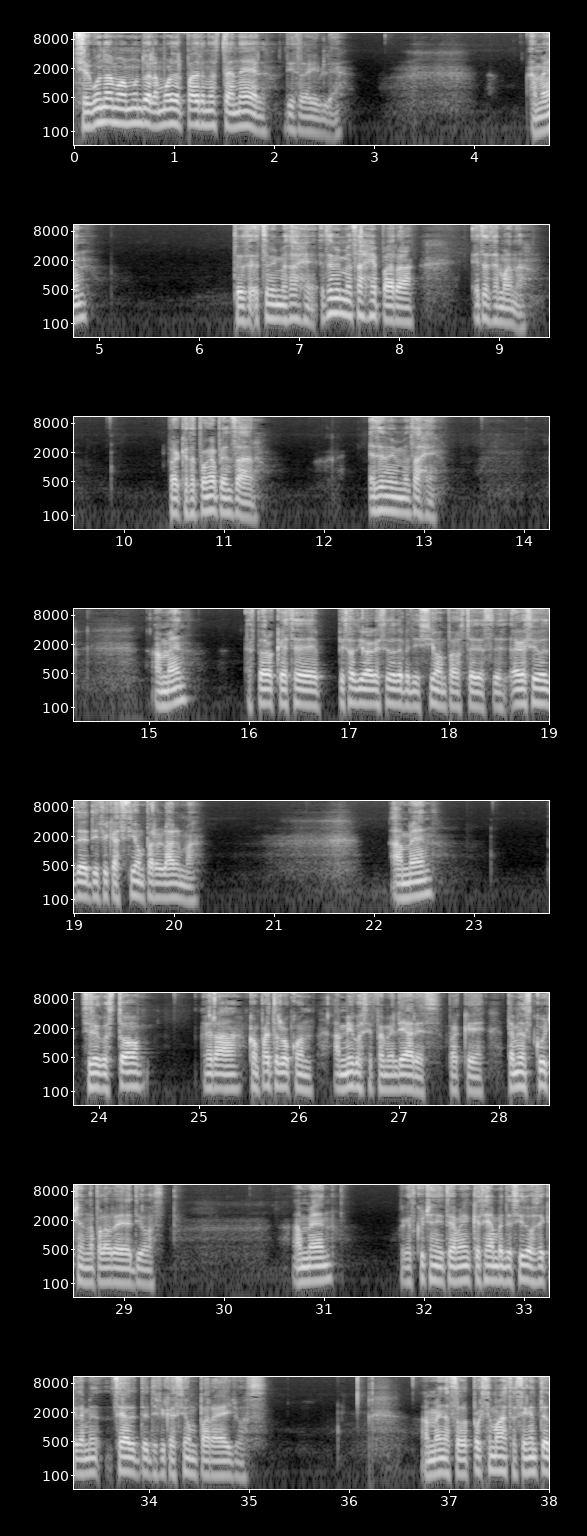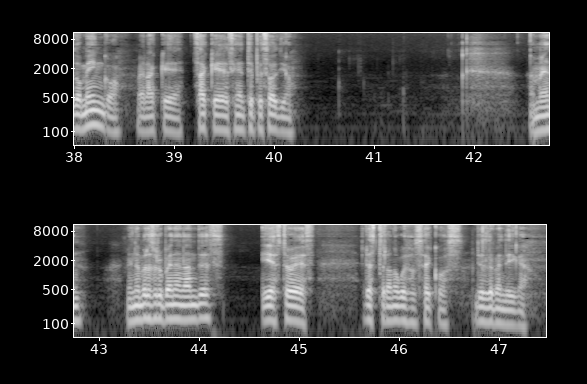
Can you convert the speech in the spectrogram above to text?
Si alguno ama al mundo, el amor del Padre no está en él, dice la Biblia. Amén. Entonces, este es mi mensaje. Este es mi mensaje para esta semana. Para que se ponga a pensar. Este es mi mensaje. Amén. Espero que este episodio haya sido de bendición para ustedes, haya sido de edificación para el alma. Amén. Si les gustó, era, compártelo con amigos y familiares para que también escuchen la palabra de Dios. Amén. Para que escuchen y también que sean bendecidos y que también sea de edificación para ellos. Amén. Hasta la próxima, hasta el siguiente domingo, ¿verdad? Que saque el siguiente episodio. Amén. Mi nombre es Rubén Hernández y esto es Restaurando Huesos Secos. Dios le bendiga.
